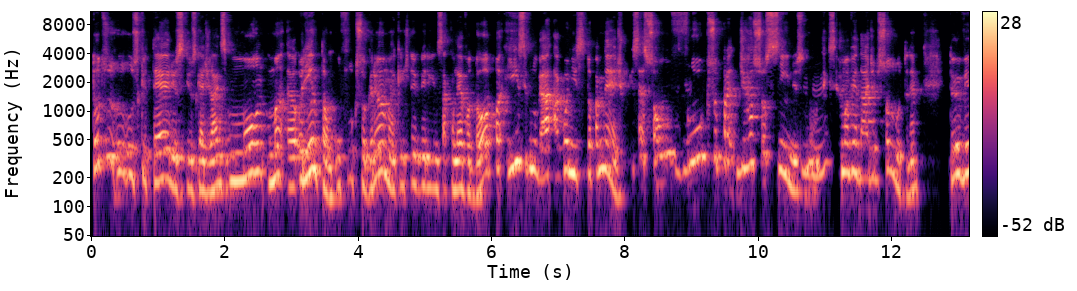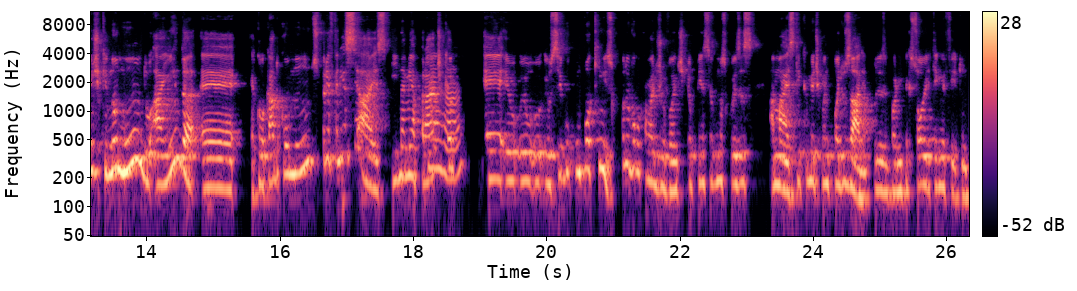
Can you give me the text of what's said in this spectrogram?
todos os critérios e os guidelines é, orientam um fluxograma que a gente deveria iniciar com levodopa e, em segundo lugar, agonista dopaminérgico. Isso é só um uhum. fluxo de raciocínio, isso uhum. não tem que ser uma verdade absoluta, né? Então, eu vejo que no mundo ainda é, é colocado como um dos preferenciais, e na minha prática... Uhum é, eu, eu, eu, sigo um pouquinho isso. Quando eu vou colocar um adjuvante, eu penso em algumas coisas a mais. O que, que o medicamento pode usar? Né? Por exemplo, o Aripexol ele tem um efeito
